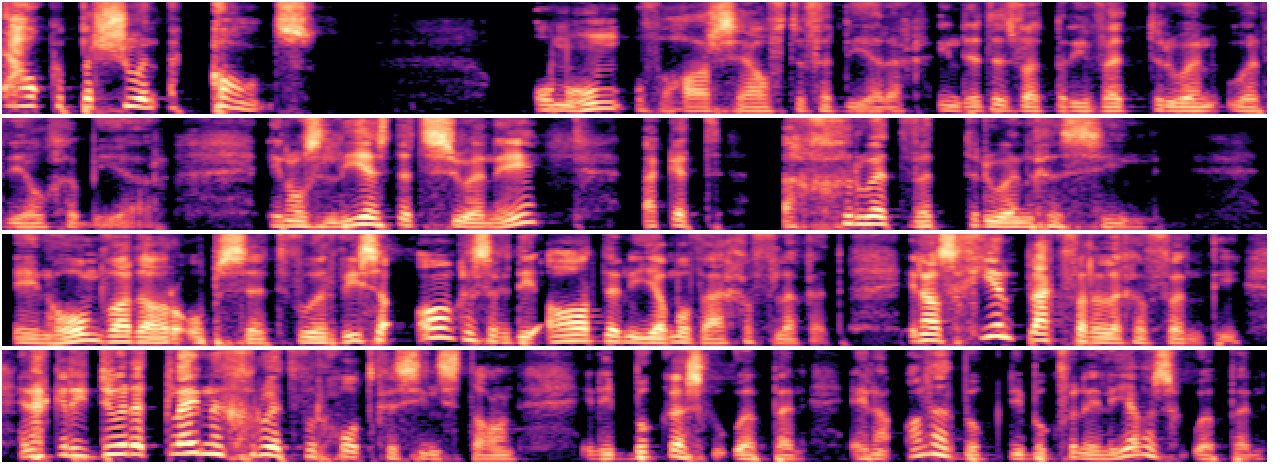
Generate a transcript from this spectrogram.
elke persoon 'n kans om hom of haarself te verdedig en dit is wat by die wit troon oordeel gebeur. En ons lees dit so nê. Ek het 'n groot wit troon gesien en hom wat daarop sit voor wie se aangesig die aarde en die hemel weggevlug het. En daar's geen plek vir hulle gevind nie. En ek het die dode klein en groot voor God gesien staan en die boeke is geopen en 'n ander boek die boek van die lewe is geopen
